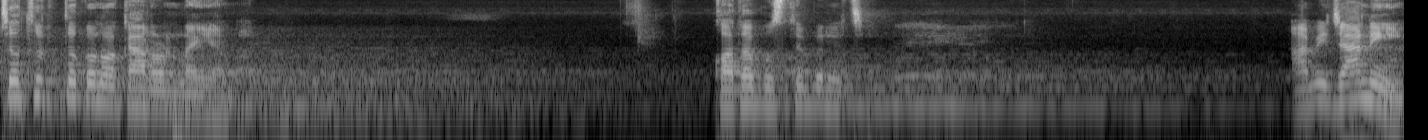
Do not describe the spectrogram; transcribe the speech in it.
চতুর্থ কোনো কারণ নাই আমার। কথা বুঝতে পেরেছেন? আমি জানি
